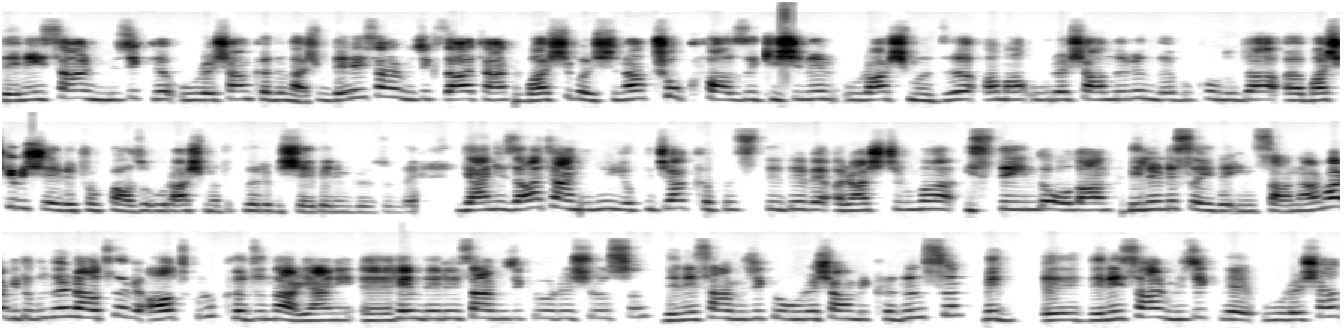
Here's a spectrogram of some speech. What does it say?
deneysel müzikle uğraşan kadınlar. Şimdi deneysel müzik zaten başlı başına çok fazla kişinin uğraşmadığı ama uğraşan uğraşanların da bu konuda e, başka bir şeyle çok fazla uğraşmadıkları bir şey benim gözümde. Yani zaten bunu yapacak kapasitede ve araştırma isteğinde olan belirli sayıda insanlar var. Bir de bunların altında bir alt grup kadınlar. Yani e, hem deneysel müzikle uğraşıyorsun, deneysel müzikle uğraşan bir kadınsın ve e, deneysel müzikle uğraşan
